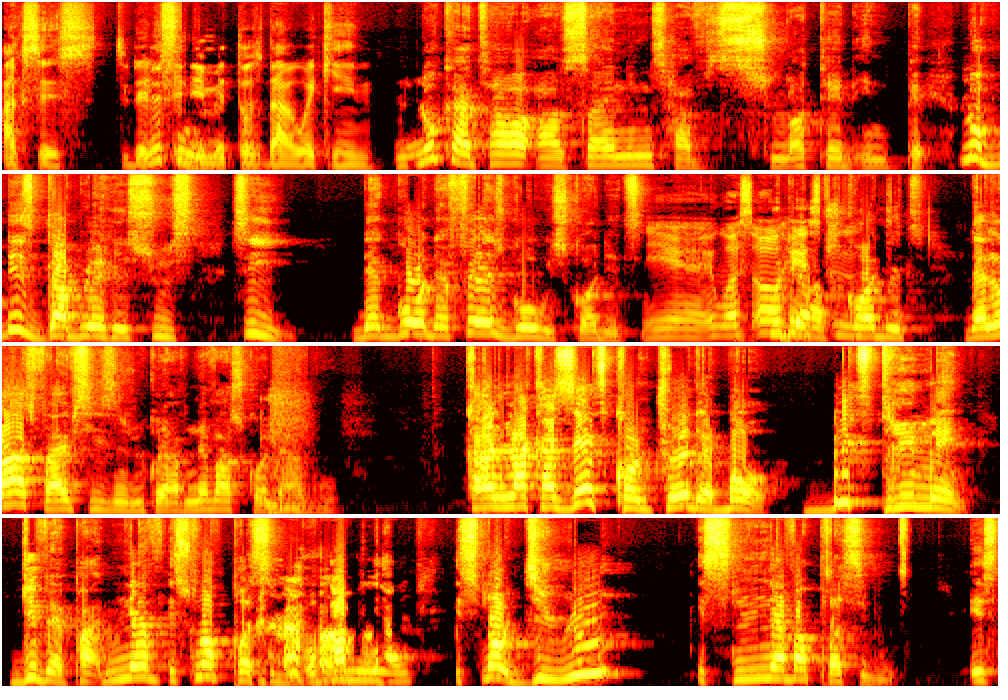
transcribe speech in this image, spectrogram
access to the Listen. training methods that are working. Look at how our signings have slotted in. Pe- Look, this Gabriel Jesus. See, the goal, the first goal we scored it. Yeah, it was all Could have his. scored it. The last five seasons, we could have never scored that goal. Can Lacazette control the ball, beat three men, give a pass? Never. It's not possible. Aubameyang, it's not Giroud. It's never possible. It's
